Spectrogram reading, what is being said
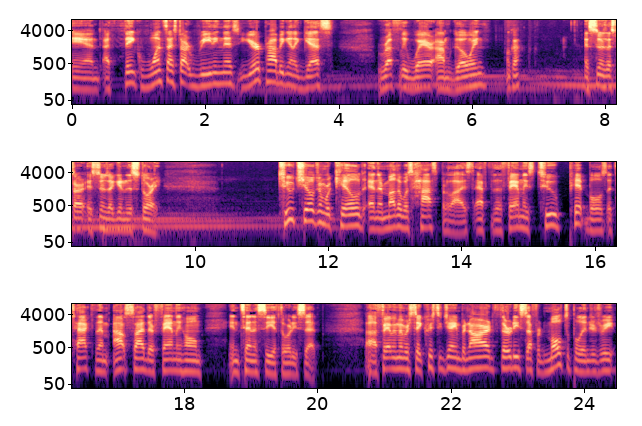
And I think once I start reading this, you're probably going to guess roughly where I'm going okay. As soon as I start, as soon as I get into this story. Two children were killed and their mother was hospitalized after the family's two pit bulls attacked them outside their family home in Tennessee, authorities said. Uh, family members say Christy Jane Bernard, 30, suffered multiple injury,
